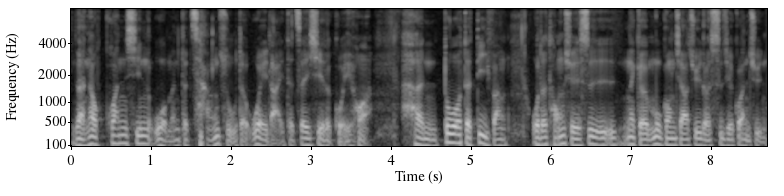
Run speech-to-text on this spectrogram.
然后关心我们的长足的未来的这些的规划。很多的地方，我的同学是那个木工家居的世界冠军。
